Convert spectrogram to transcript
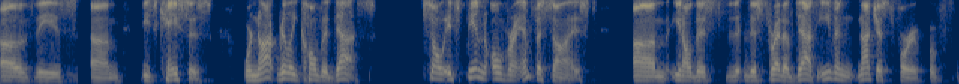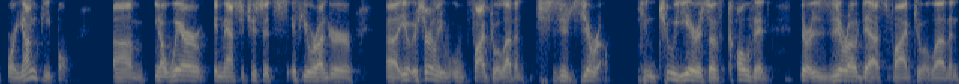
of these um, these cases were not really COVID deaths, so it's been overemphasized um, you know this th- this threat of death, even not just for for young people. Um, you know, where in Massachusetts, if you were under, uh, you were certainly five to eleven, zero. In two years of COVID, there are zero deaths, five to eleven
